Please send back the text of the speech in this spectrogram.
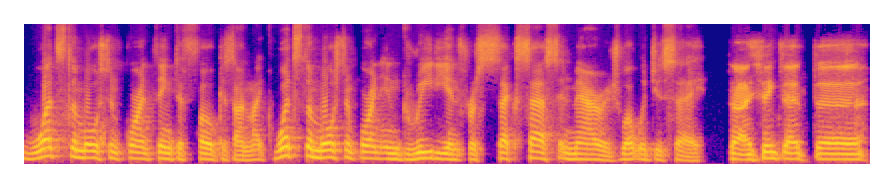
what's the most important thing to focus on. Like, what's the most important ingredient for success in marriage? What would you say? I think that uh,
